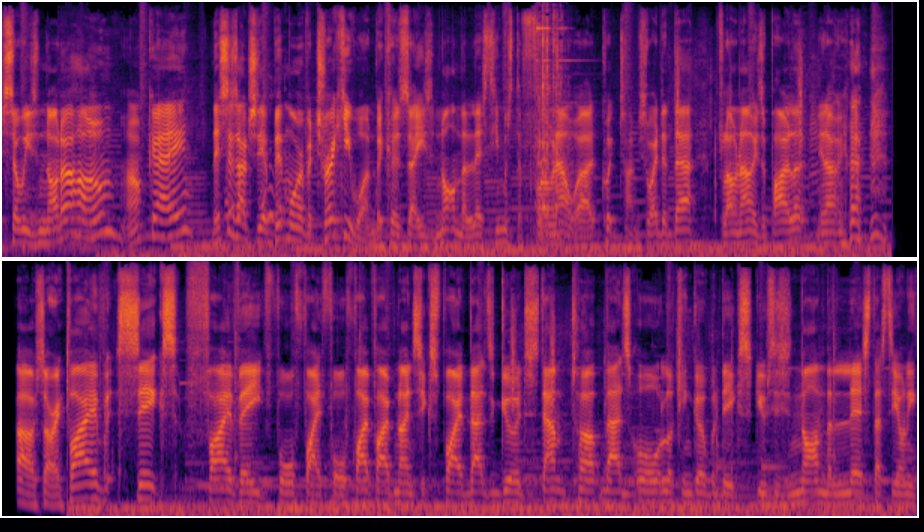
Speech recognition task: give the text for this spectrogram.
So he's not at home. Okay. This is actually a bit more of a tricky one because uh, he's not on the list. He must have flown out uh, quick time. So I did there. Flown out. He's a pilot, you know. Oh, sorry. Five six five eight four five four five five nine six five. That's good. Stamped up. That's all looking good with the excuses. He's not on the list. That's the only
